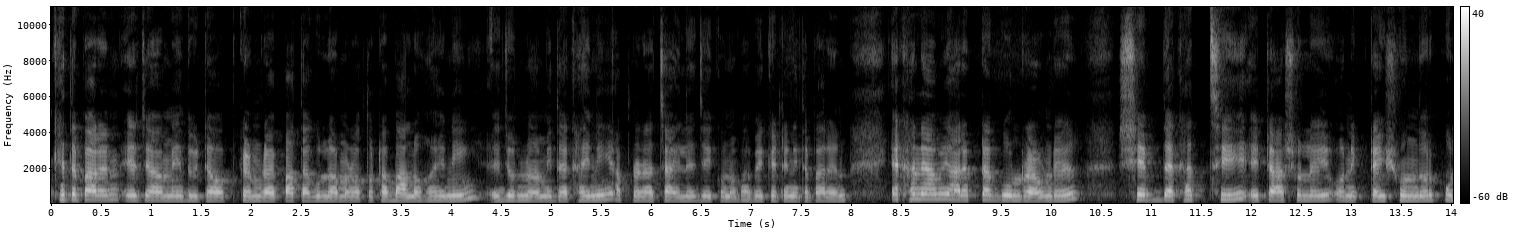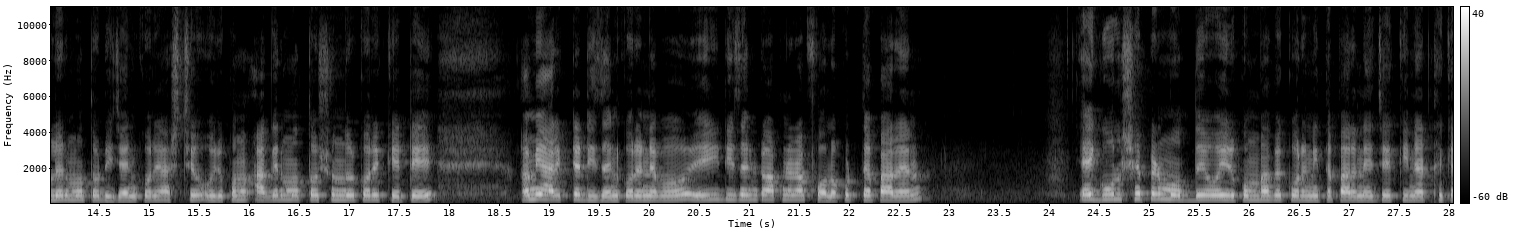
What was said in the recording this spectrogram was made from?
খেতে পারেন। এই যে আমি দুইটা অফ ক্যামেরায় পাতাগুলো আমার অতটা ভালো হয়নি, এই জন্য আমি দেখাইনি। আপনারা চাইলে যে কোনোভাবে কেটে নিতে পারেন। এখানে আমি আরেকটা গোল রাউন্ডের শেপ দেখাচ্ছি। এটা আসলে অনেকটাই সুন্দর। ফুলের মতো ডিজাইন করে আসছে। ওই রকম আগের মতো সুন্দর করে কেটে আমি আরেকটা ডিজাইন করে নেব। এই ডিজাইনটা আপনারা ফলো করতে পারেন। এই গোল শেপের মধ্যেও এরকমভাবে করে নিতে পারেন। এই যে কিনার থেকে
